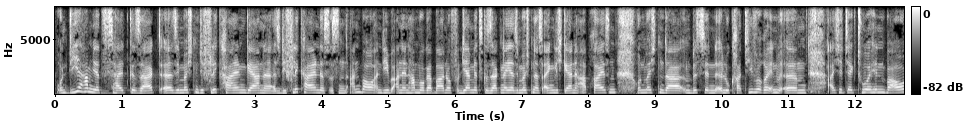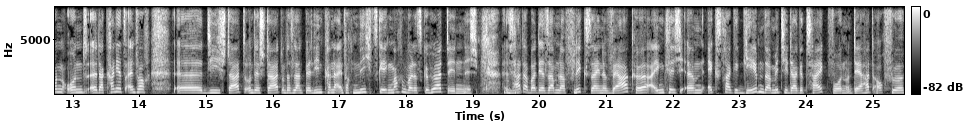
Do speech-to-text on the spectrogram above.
Und die haben jetzt halt gesagt, äh, sie möchten die Flickhallen gerne, also also die Flickhallen, das ist ein Anbau an, die, an den Hamburger Bahnhof und die haben jetzt gesagt, naja, sie möchten das eigentlich gerne abreißen und möchten da ein bisschen äh, lukrativere ähm, Architektur hinbauen und äh, da kann jetzt einfach äh, die Stadt und der Staat und das Land Berlin kann da einfach nichts gegen machen, weil das gehört denen nicht. Mhm. Es hat aber der Sammler Flick seine Werke eigentlich ähm, extra gegeben, damit die da gezeigt wurden und der hat auch für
